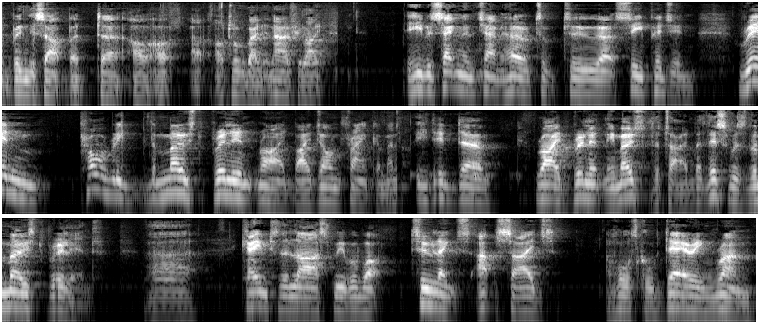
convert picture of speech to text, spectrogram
bring this up, but uh, I'll, I'll, I'll, talk about it now if you like. He was second in the champion hurdle to, to uh, Sea Pigeon, ridden probably the most brilliant ride by John Francome. and he did uh, ride brilliantly most of the time, but this was the most brilliant. Uh, came to the last, we were what two lengths upsides a horse called Daring Run,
